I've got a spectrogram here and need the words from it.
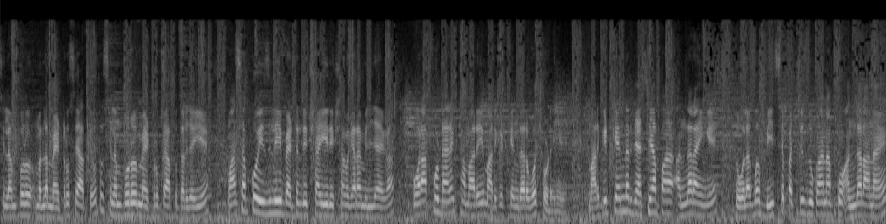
सिलमपुर मतलब मेट्रो से आते हो तो सिलमपुर मेट्रो पे आप उतर जाइए। वहाँ से आपको easily battery rickshaw e rickshaw वगैरह मिल जाएगा और आपको डायरेक्ट हमारे मार्केट के अंदर वो छोड़ेंगे। मार्केट के अंदर जैसे आप अंदर आएँगे तो लगभग 20 से 25 दुकान आपको अंदर आना है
